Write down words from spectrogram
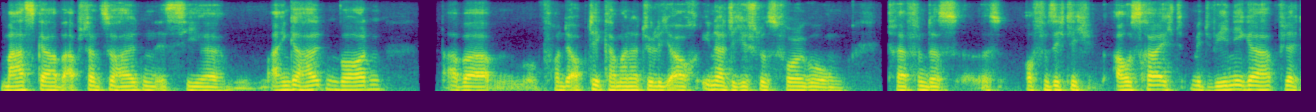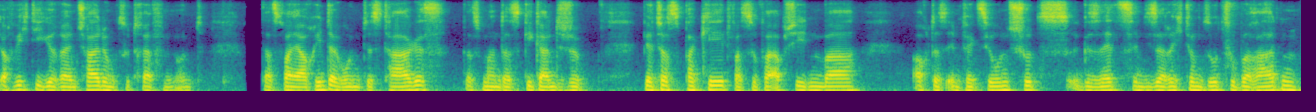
Maßgabe, Abstand zu halten, ist hier eingehalten worden. Aber von der Optik kann man natürlich auch inhaltliche Schlussfolgerungen treffen, dass es offensichtlich ausreicht, mit weniger vielleicht auch wichtigere Entscheidungen zu treffen. Und das war ja auch Hintergrund des Tages, dass man das gigantische Wirtschaftspaket, was zu verabschieden war, auch das Infektionsschutzgesetz in dieser Richtung so zu beraten,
